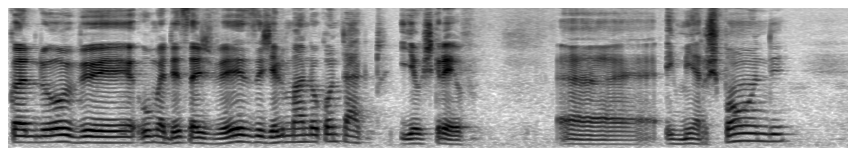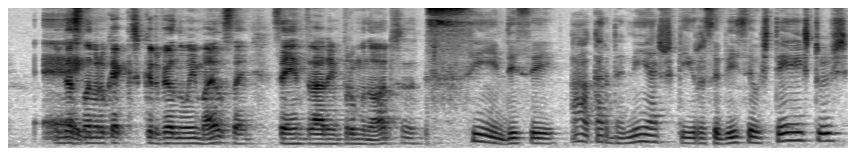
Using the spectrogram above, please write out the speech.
quando houve uma dessas vezes, ele manda o contacto e eu escrevo. Ah, e Mia responde. Ainda se lembra o que é que escreveu no e-mail, sem, sem entrar em pormenores? Sim, disse, ah, caro Dani, acho que recebi seus textos,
